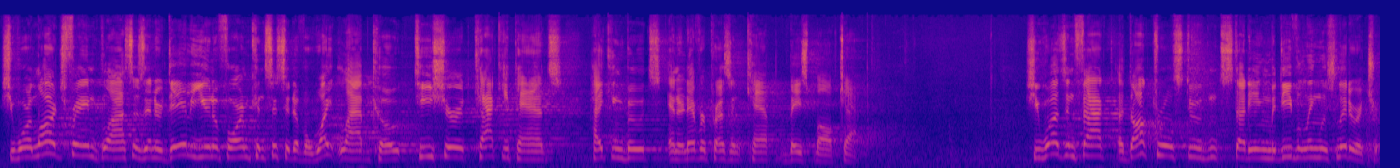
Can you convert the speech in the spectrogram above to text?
She wore large framed glasses, and her daily uniform consisted of a white lab coat, t shirt, khaki pants, hiking boots, and an ever present camp baseball cap. She was, in fact, a doctoral student studying medieval English literature.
